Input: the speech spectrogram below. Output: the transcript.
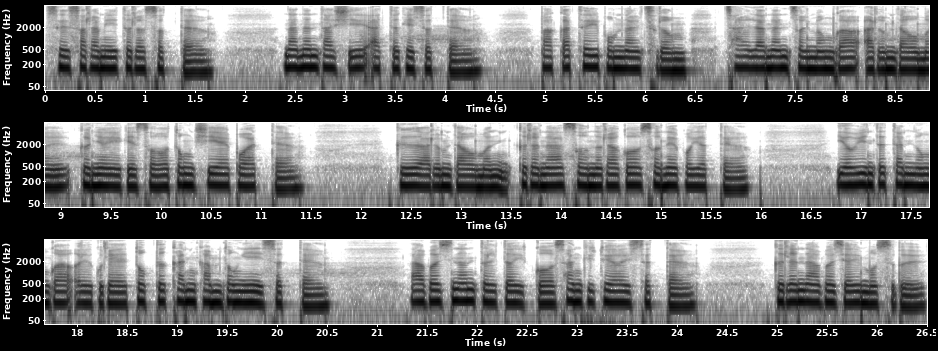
세 사람이 들어섰다. 나는 다시 아득해졌다. 바깥의 봄날처럼 찬란한 젊음과 아름다움을 그녀에게서 동시에 보았다. 그 아름다움은 그러나 서늘하고 선해 보였다. 여윈 듯한 눈과 얼굴에 독특한 감동이 있었다. 아버지는 들떠있고 상기되어 있었다. 그런 아버지의 모습을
